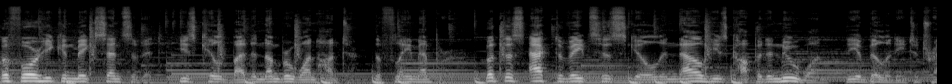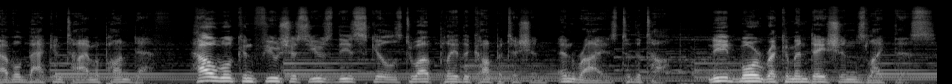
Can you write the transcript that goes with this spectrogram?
Before he can make sense of it, he's killed by the number one hunter, the Flame Emperor. But this activates his skill, and now he's copied a new one the ability to travel back in time upon death. How will Confucius use these skills to outplay the competition and rise to the top? Need more recommendations like this?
